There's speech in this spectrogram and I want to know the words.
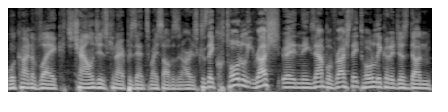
what kind of like challenges can I present to myself as an artist? Because they totally Rush in the example of Rush, they totally could have just done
